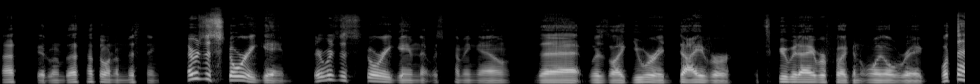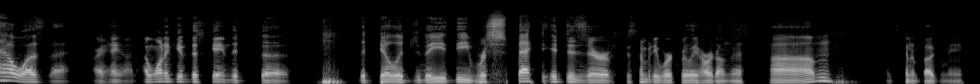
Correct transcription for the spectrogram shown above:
That's a good one, but that's not the one I'm missing. There was a story game. There was a story game that was coming out that was like you were a diver, a scuba diver for like an oil rig. What the hell was that? All right, hang on. I want to give this game the the the diligence, the the respect it deserves because somebody worked really hard on this. Um, it's gonna bug me.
